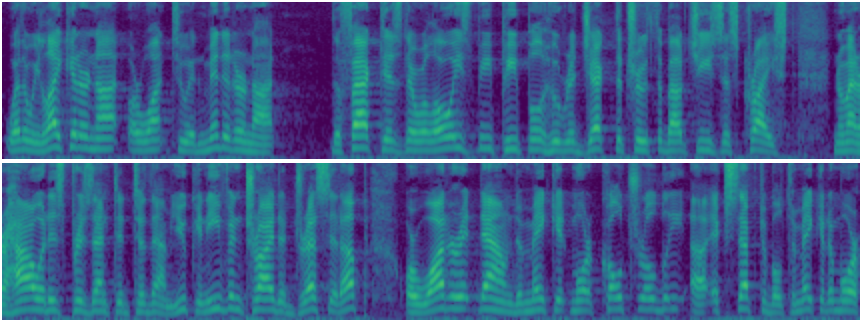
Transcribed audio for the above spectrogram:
Whether we like it or not, or want to admit it or not, the fact is there will always be people who reject the truth about Jesus Christ, no matter how it is presented to them. You can even try to dress it up or water it down to make it more culturally uh, acceptable, to make it a more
